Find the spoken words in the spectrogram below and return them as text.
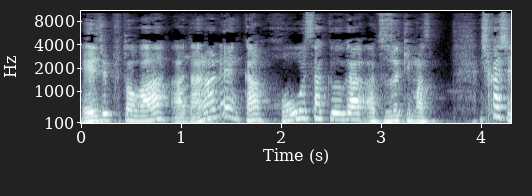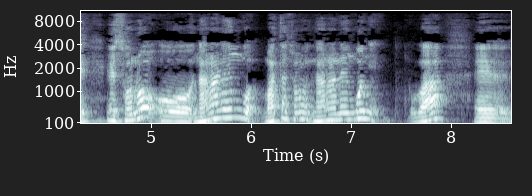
エジプトは7年間豊作が続きます。しかし、その7年後、またその7年後には、え、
